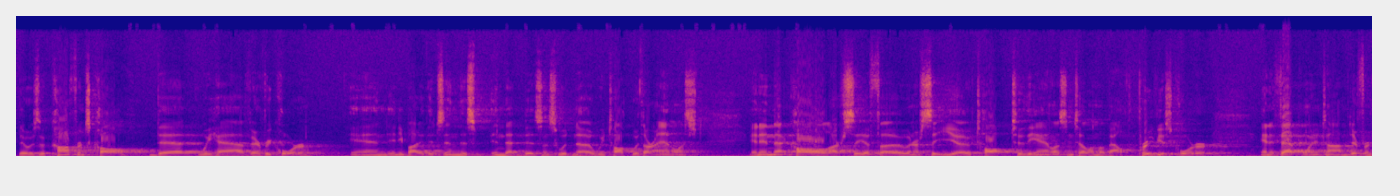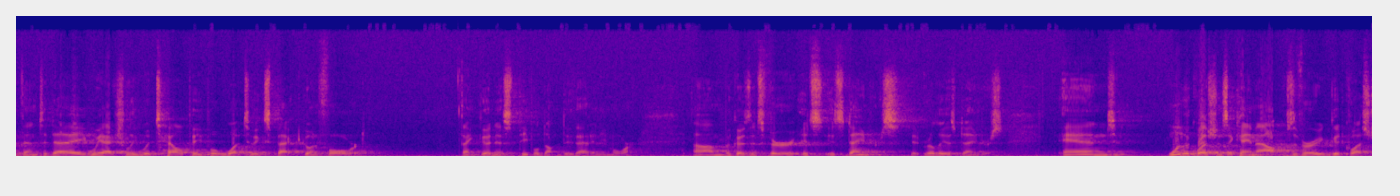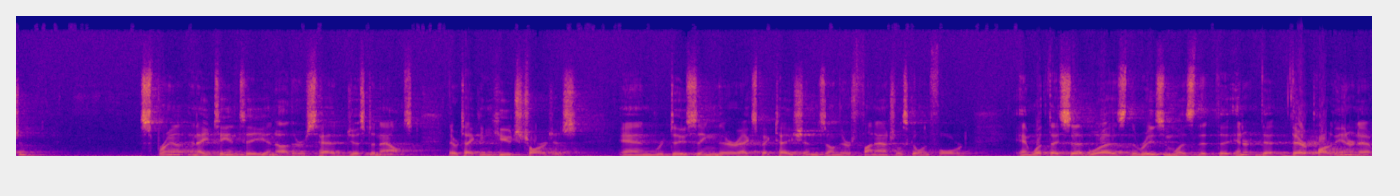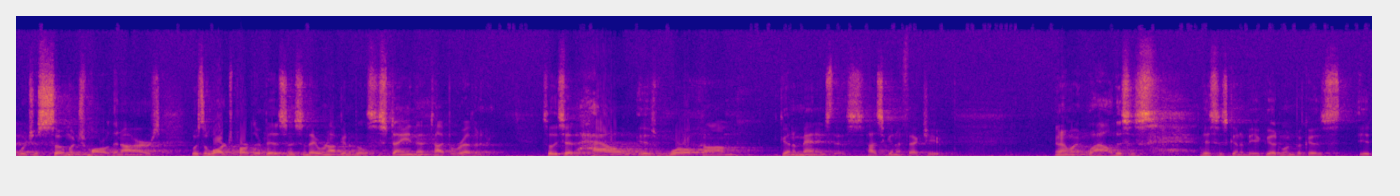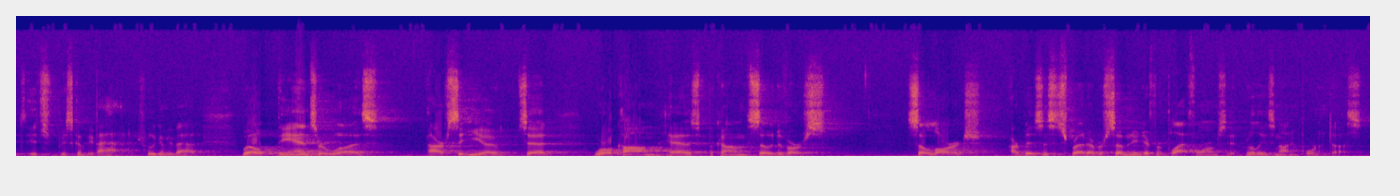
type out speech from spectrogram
There was a conference call that we have every quarter, and anybody that's in this in that business would know. We talk with our analyst and in that call, our CFO and our CEO talk to the analyst and tell them about the previous quarter. And at that point in time, different than today, we actually would tell people what to expect going forward. Thank goodness people don't do that anymore um, because it's very it's it's dangerous. It really is dangerous. And one of the questions that came out was a very good question. Sprint and AT&T and others had just announced they were taking huge charges and reducing their expectations on their financials going forward. And what they said was the reason was that, the that their part of the internet, which is so much smaller than ours, was a large part of their business, and they were not going to be able to sustain that type of revenue. So they said, How is WorldCom going to manage this? How's it going to affect you? And I went, Wow, this is, this is going to be a good one because it, it's, it's going to be bad. It's really going to be bad. Well, the answer was our CEO said, WorldCom has become so diverse, so large, our business is spread over so many different platforms, it really is not important to us.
